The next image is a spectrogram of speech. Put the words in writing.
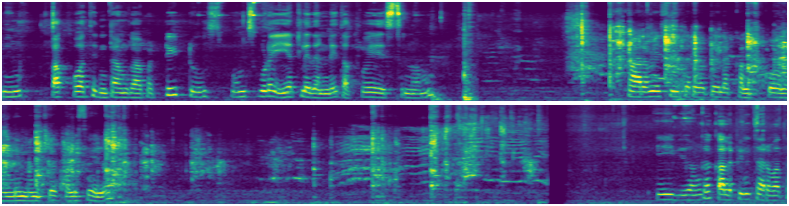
మేము తక్కువ తింటాం కాబట్టి టూ స్పూన్స్ కూడా వేయట్లేదండి. తక్కువే వేస్తున్నాము. కారం వేసిన తర్వాత ఇలా కలుపుకోవాలండి మంచిగా కలిసేలా. ఈ విధంగా కలిపిన తర్వాత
